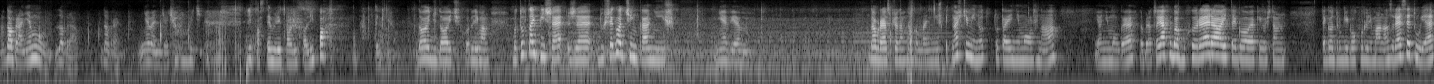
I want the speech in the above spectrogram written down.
No dobra, nie mów. Dobra, dobra, nie będziecie mówić. Lipa z tym, lipa, lipa, lipa. Dobra, pięknie. Dojdź, dojdź, Hurliman. Bo tutaj pisze, że dłuższego odcinka niż, nie wiem, Dobra, ja sprzedam na kombajnie niż 15 minut. Tutaj nie można. Ja nie mogę. Dobra, to ja chyba Bucherera i tego jakiegoś tam tego drugiego Hurlimana zresetuję.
